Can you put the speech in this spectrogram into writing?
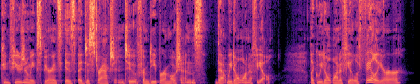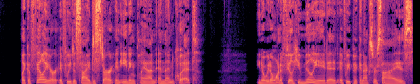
confusion we experience is a distraction too from deeper emotions that we don't want to feel. Like we don't want to feel a failure like a failure if we decide to start an eating plan and then quit. You know, we don't want to feel humiliated if we pick an exercise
